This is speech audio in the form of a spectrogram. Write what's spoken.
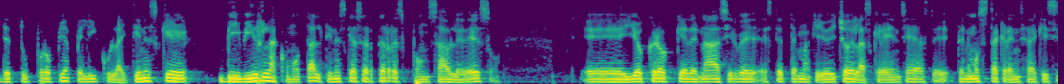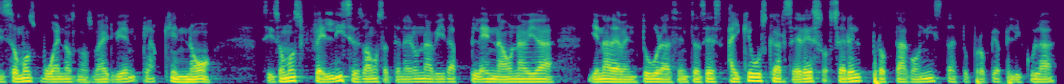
de tu propia película y tienes que vivirla como tal, tienes que hacerte responsable de eso. Eh, yo creo que de nada sirve este tema que yo he dicho de las creencias. tenemos esta creencia de que si somos buenos nos va a ir bien. Claro que no. Si somos felices vamos a tener una vida plena, una vida llena de aventuras. Entonces hay que buscar ser eso, ser el protagonista de tu propia película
